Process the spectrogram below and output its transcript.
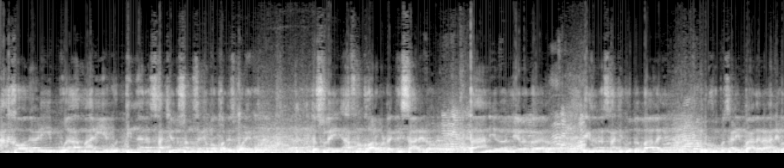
आँखा अगाडि बुवा मारिएको तिनजना साथीहरू सँगसँगै म कलेज पढेको। जसलाई आफ्नो घरबाट घिसारेर तानेर लिएर गएर एकजना साथीको त बालाई रुखमा पछाडि बाँधेर हानेको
